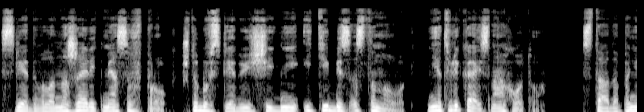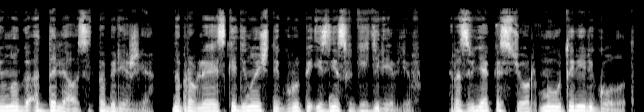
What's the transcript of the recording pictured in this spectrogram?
Следовало нажарить мясо впрок, чтобы в следующие дни идти без остановок, не отвлекаясь на охоту. Стадо понемногу отдалялось от побережья, направляясь к одиночной группе из нескольких деревьев. Разведя костер, мы утолили голод,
